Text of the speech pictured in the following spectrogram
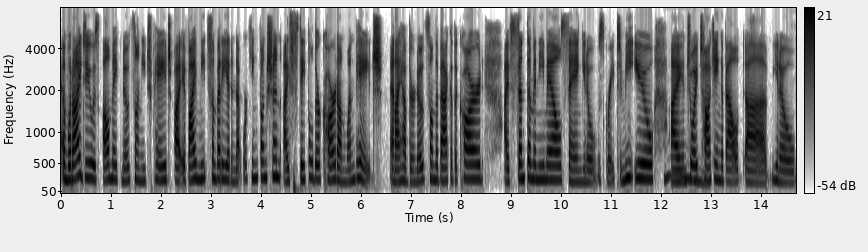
And what I do is I'll make notes on each page. Uh, if I meet somebody at a networking function, I staple their card on one page and I have their notes on the back of the card. I've sent them an email saying, you know, it was great to meet you. Mm. I enjoyed talking about, uh, you know,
